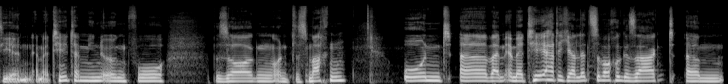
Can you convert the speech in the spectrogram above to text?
dir einen MRT-Termin irgendwo besorgen und das machen. Und äh, beim MRT hatte ich ja letzte Woche gesagt, ähm,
